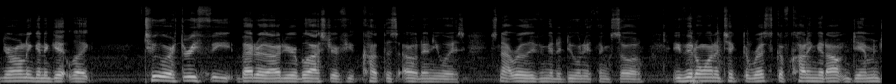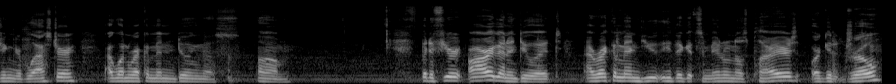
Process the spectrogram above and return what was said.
you're only gonna get like two or three feet better out of your blaster if you cut this out anyways. It's not really even going to do anything, so if you don't want to take the risk of cutting it out and damaging your blaster, I wouldn't recommend doing this. Um, but if you are going to do it, I recommend you either get some needle nose pliers or get a drill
